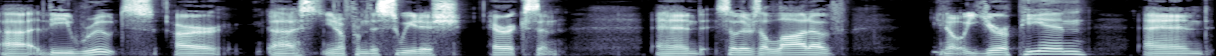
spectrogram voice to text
uh, the roots are, uh, you know, from the Swedish Ericsson, and so there's a lot of, you know, European and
